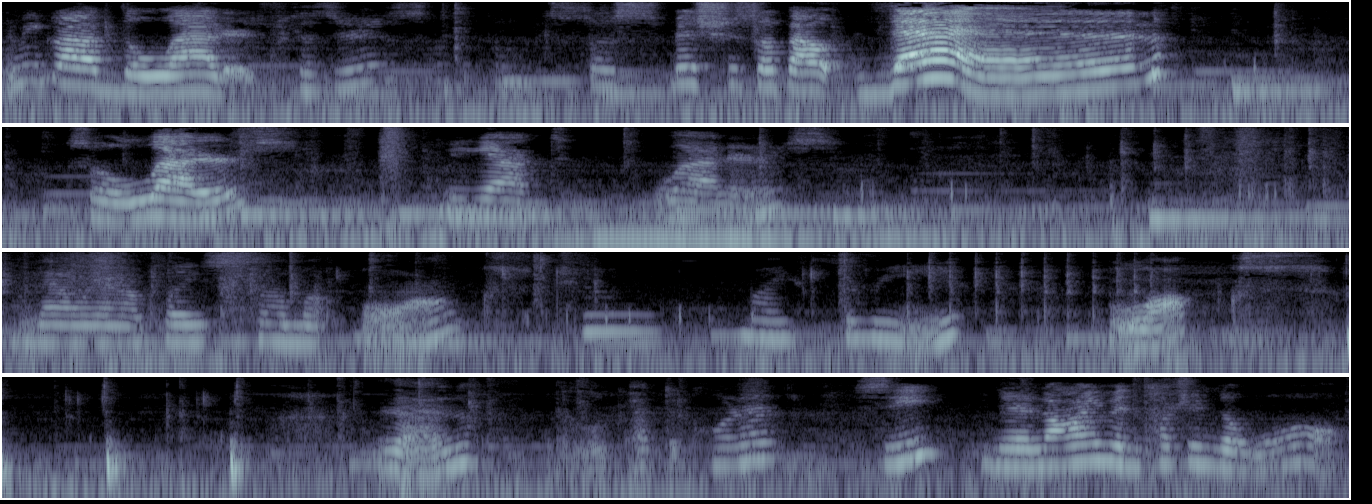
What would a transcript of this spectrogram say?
Let me grab the ladders because there's something suspicious about them. So ladders. We got ladders. Now we're gonna place some blocks. Two by three blocks. Then look at the corner. See? They're not even touching the wall.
